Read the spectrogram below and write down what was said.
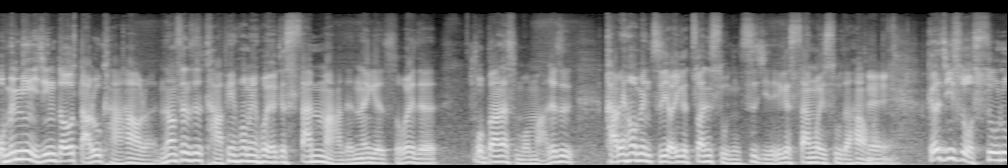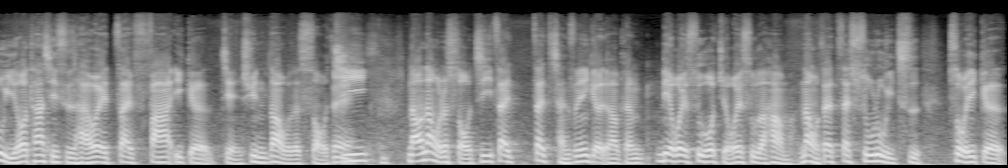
我明明已经都打入卡号了，然后甚至卡片后面会有一个三码的那个所谓的。我不知道那什么码，就是卡片后面只有一个专属你自己的一个三位数的号码。对。可是即使我输入以后，它其实还会再发一个简讯到我的手机，然后让我的手机再再产生一个呃可能六位数或九位数的号码，那我再再输入一次，做一个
